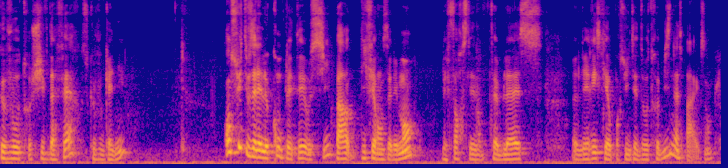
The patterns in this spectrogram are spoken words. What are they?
que votre chiffre d'affaires, ce que vous gagnez. Ensuite, vous allez le compléter aussi par différents éléments, les forces, les faiblesses, les risques et opportunités de votre business, par exemple.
